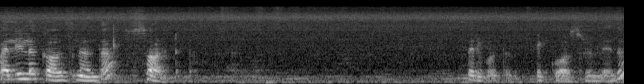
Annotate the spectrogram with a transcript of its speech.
పల్లీలకు కావాల్సినంత సాల్ట్. సరిపోతుంది. ఎక్కువ అవసరం లేదు.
